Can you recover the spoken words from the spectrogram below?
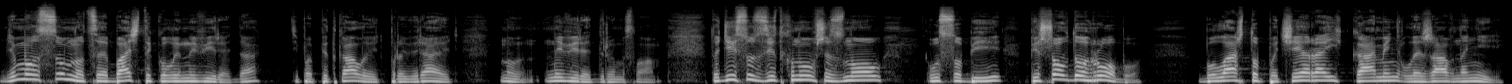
йому сумно це бачите, коли не вірять, да? Типа підкалують, провіряють, ну, не вірять, другими словами. Тоді Ісус, зітхнувши знов у собі, пішов до гробу. Була ж то печера, й камінь лежав на ній.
